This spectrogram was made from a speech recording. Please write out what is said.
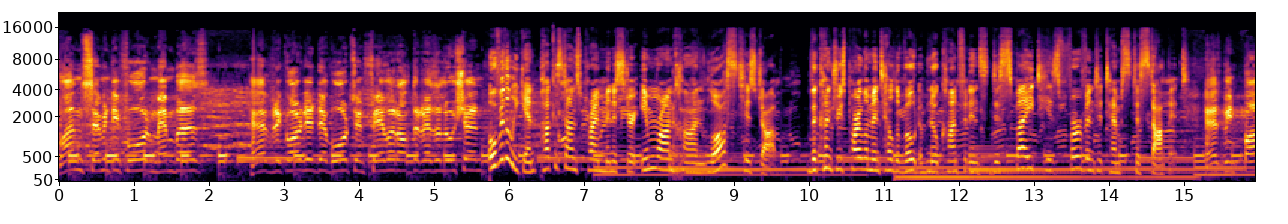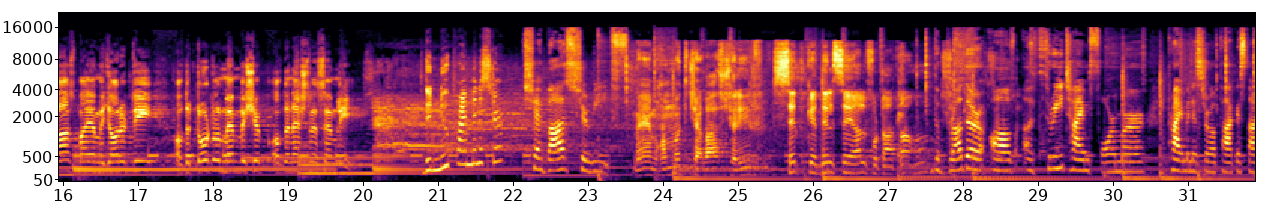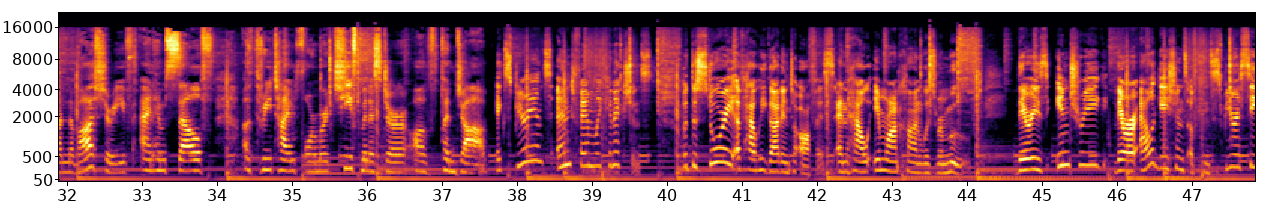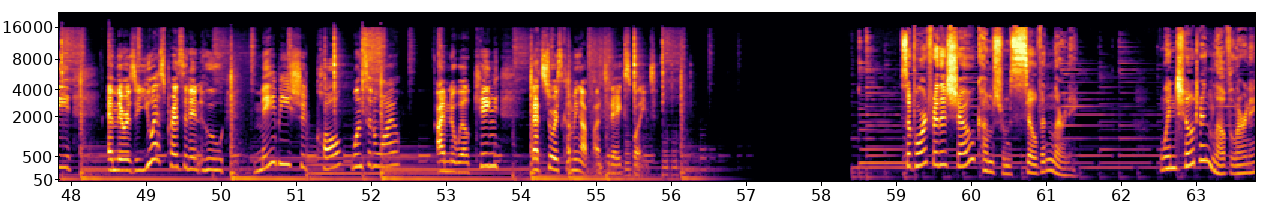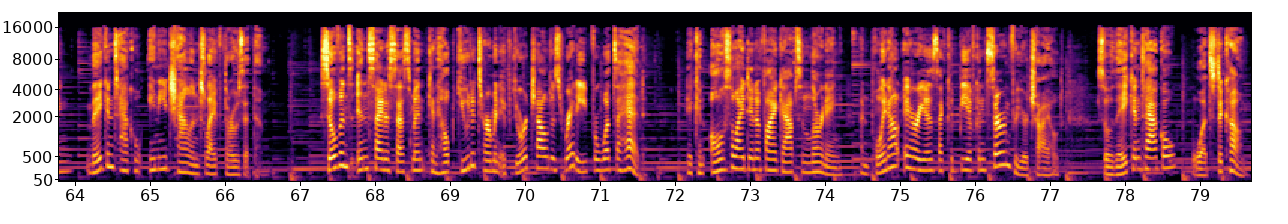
174 members have recorded their votes in favor of the resolution. Over the weekend, Pakistan's Prime Minister Imran Khan lost his job. The country's parliament held a vote of no confidence despite his fervent attempts to stop it. Has been passed by a majority of the total membership of the National Assembly. The new prime minister? Shehbaz Sharif. मैं मोहम्मद शहबाज शरीफ सिद्ध के दिल से अल्फ उठाता हूँ the brother of a three-time former Prime Minister of Pakistan, Nawaz Sharif, and himself a three-time former Chief Minister of Punjab. Experience and family connections. But the story of how he got into office and how Imran Khan was removed. There is intrigue, there are allegations of conspiracy, and there is a U.S. president who maybe should call once in a while. I'm Noel King. That story's coming up on Today Explained. Support for this show comes from Sylvan Learning. When children love learning, they can tackle any challenge life throws at them. Sylvan's Insight Assessment can help you determine if your child is ready for what's ahead. It can also identify gaps in learning and point out areas that could be of concern for your child so they can tackle what's to come.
